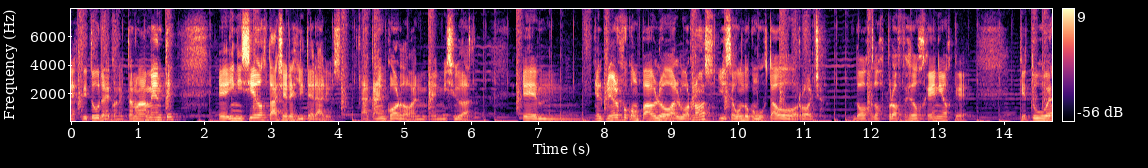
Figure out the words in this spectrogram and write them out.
escritura, de conectar nuevamente, eh, inicié dos talleres literarios acá en Córdoba, en, mi ciudad. Em, el primero fue con Pablo Albornoz y el segundo con Gustavo Rocha, dos, profes, dos genios que, que tuve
